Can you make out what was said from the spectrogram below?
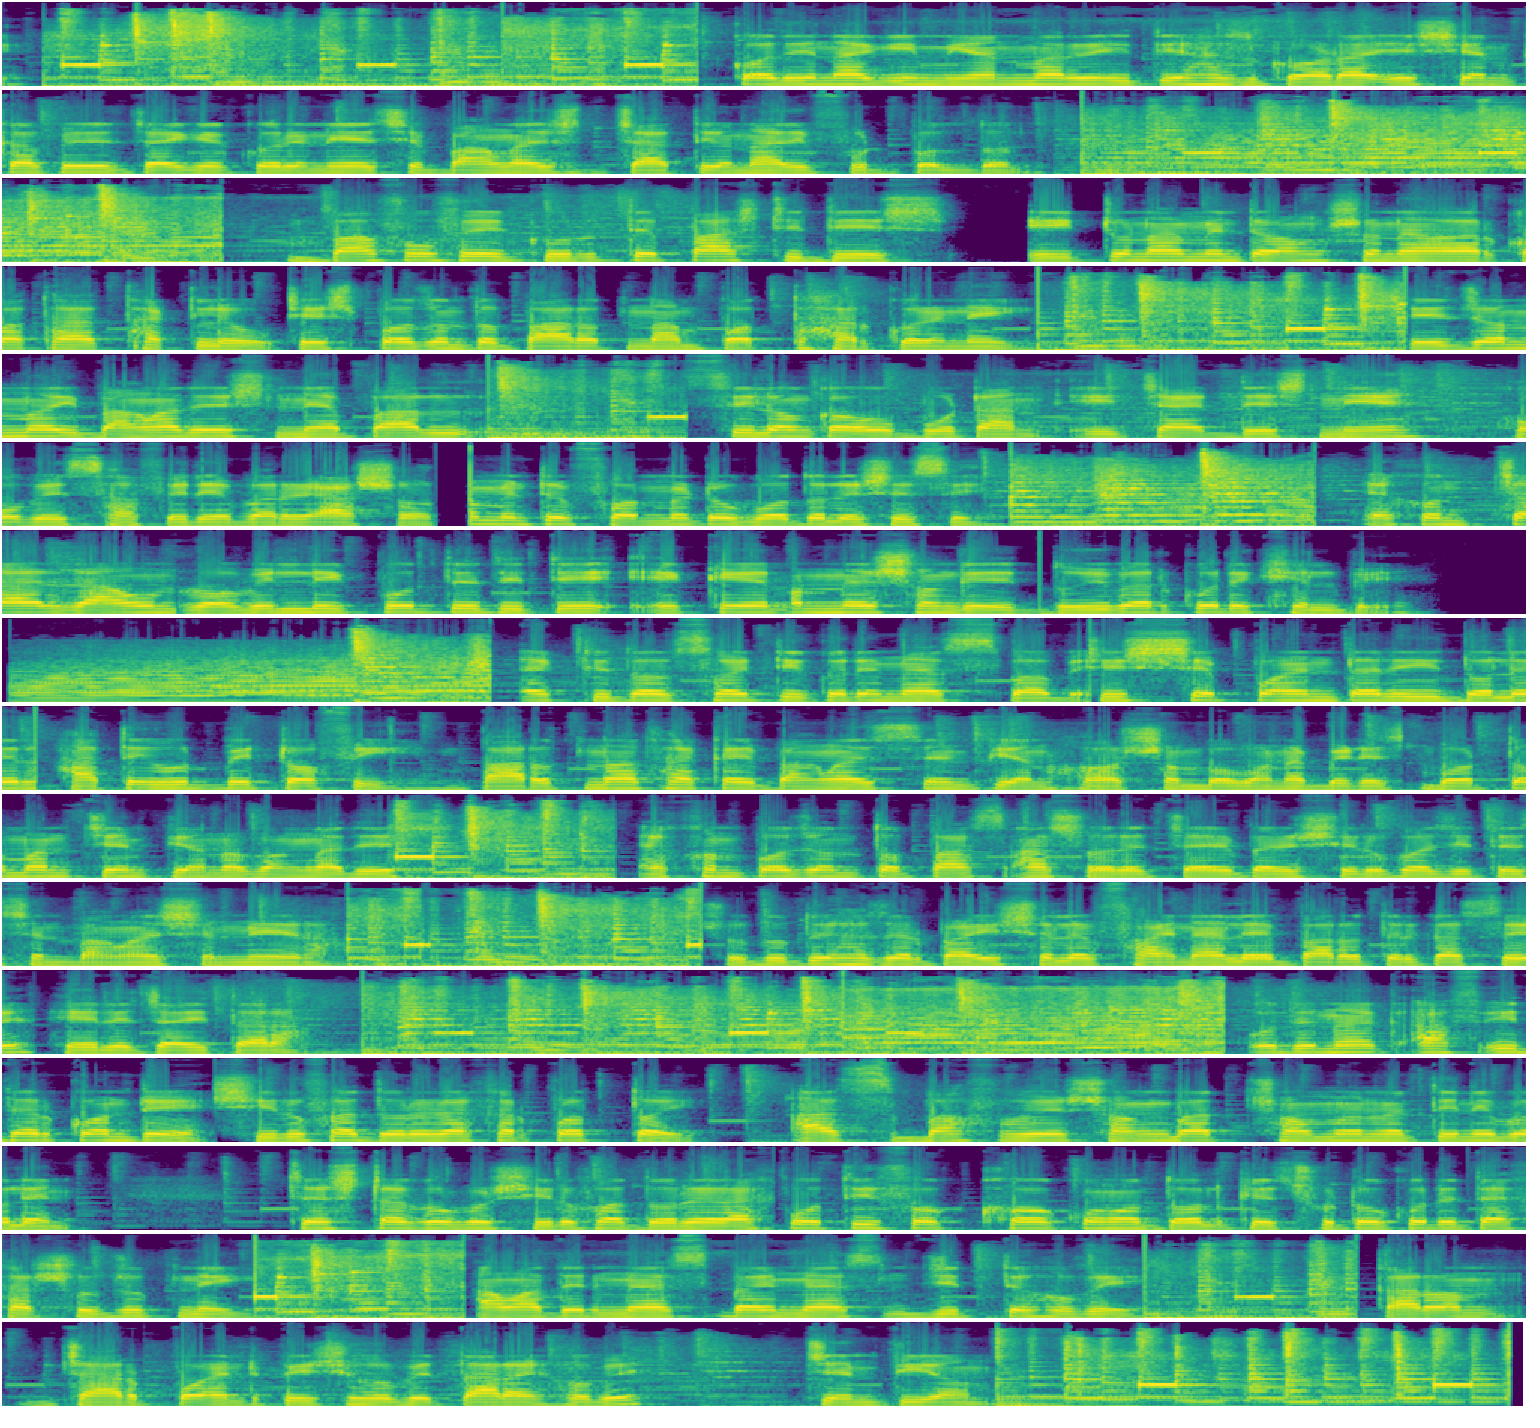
কদিন আগে মিয়ানমারের ইতিহাস গড়া এশিয়ান কাপে জায়গা করে নিয়েছে বাংলাদেশ জাতীয় নারী ফুটবল দল। বাফুফে গুরুত্বে পাঁচটি দেশ, এই টুর্নামেন্টে অংশ নেওয়ার কথা থাকলেও শেষ পর্যন্ত ভারত নাম প্রত্যাহার করে নেয় সেই জন্যই বাংলাদেশ, নেপাল, শ্রীলঙ্কা ও ভুটান এই চার দেশ নিয়ে হবে সাফের এবারের আসর। টুর্নামেন্টের ফরম্যাটও বদল এসেছে। এখন চার রাউন্ড রবিন লিগ পদ্ধতিতে একের অন্যের সঙ্গে দুইবার করে খেলবে। একটি দল ছয়টি করে ম্যাচ পাবে। শীর্ষে পয়েন্টারি দলের হাতে উঠবে ট্রফি। ভারত না থাকায় বাংলাদেশ চ্যাম্পিয়ন হওয়ার সম্ভাবনা বেড়েছে। বর্তমান চ্যাম্পিয়ন ও বাংলাদেশ এখন পর্যন্ত পাঁচ আসরে চারবারের শিরোপা জিতেছেন বাংলাদেশের মেয়েরা। শুধু দুই হাজার বাইশ সালে ফাইনালে ভারতের কাছে হেরে যায় তারা। অধিনায়ক আফইদার কণ্ঠে শিরোপা ধরে রাখার প্রত্যয়। আজ বাফুয়ের সংবাদ সম্মেলনে তিনি বলেন, চেষ্টা করব শিরোপা ধরে রাখ প্রতিপক্ষ কোনো দলকে ছোট করে দেখার সুযোগ নেই। আমাদের ম্যাচ বাই ম্যাচ জিততে হবে। কারণ যার পয়েন্ট বেশি হবে তারাই হবে চ্যাম্পিয়ন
